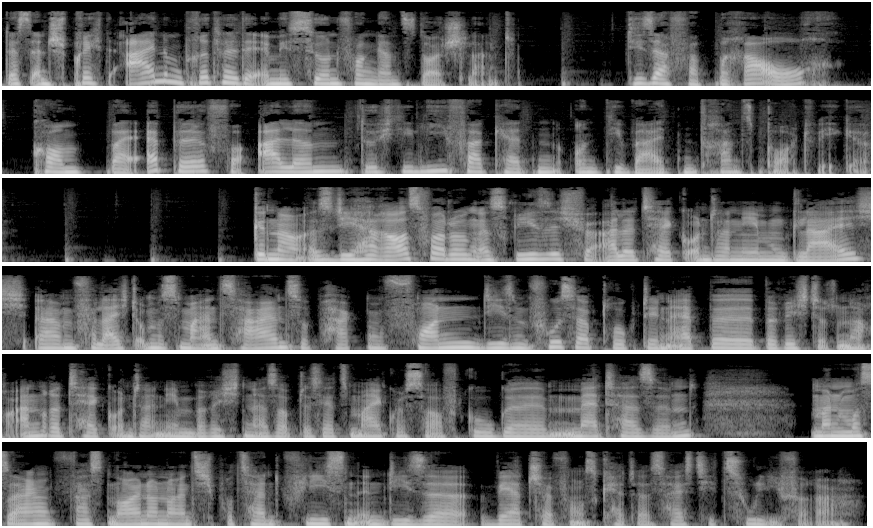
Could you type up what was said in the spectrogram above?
Das entspricht einem Drittel der Emissionen von ganz Deutschland. Dieser Verbrauch kommt bei Apple vor allem durch die Lieferketten und die weiten Transportwege. Genau, also die Herausforderung ist riesig für alle Tech-Unternehmen gleich. Ähm, vielleicht, um es mal in Zahlen zu packen, von diesem Fußabdruck, den Apple berichtet und auch andere Tech-Unternehmen berichten, also ob das jetzt Microsoft, Google, Meta sind, man muss sagen, fast 99 Prozent fließen in diese Wertschöpfungskette, das heißt die Zulieferer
